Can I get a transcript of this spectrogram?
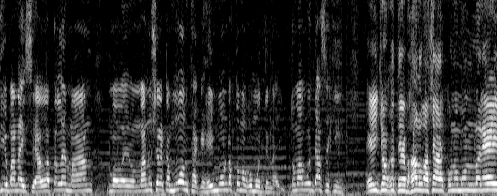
দিয়ে বানাইছে। আল্লাহ তাআলা মান মানুষের একটা মন থাকে। এই মনটা তোমাকে মধ্যে নাই। তোমার মধ্যে আছে কি? এই জগতে ভালোবাসার কোনো মূল্য নেই।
